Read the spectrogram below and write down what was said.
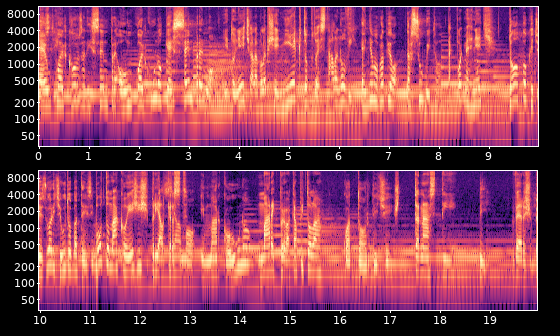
è un qualcosa di sempre, o un qualcuno che è sempre nuovo. je to niečo, alebo lepšie niekto, kto je stále nový. E andiamo proprio da subito, Tak poďme hneď dopo che Gesù ha ricevuto il battesimo. potom, ako Ježiš prijal krst. Siamo in Marco 1, Marek 1. kapitola, 14b. 14. verš B.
